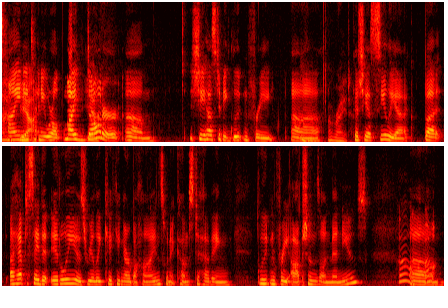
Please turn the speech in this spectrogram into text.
Tiny, Yeah. tiny world. My daughter, um, she has to be gluten free oh, right. because she has celiac. But I have to say that Italy is really kicking our behinds when it comes to having gluten free options on menus. Oh, Um, oh.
